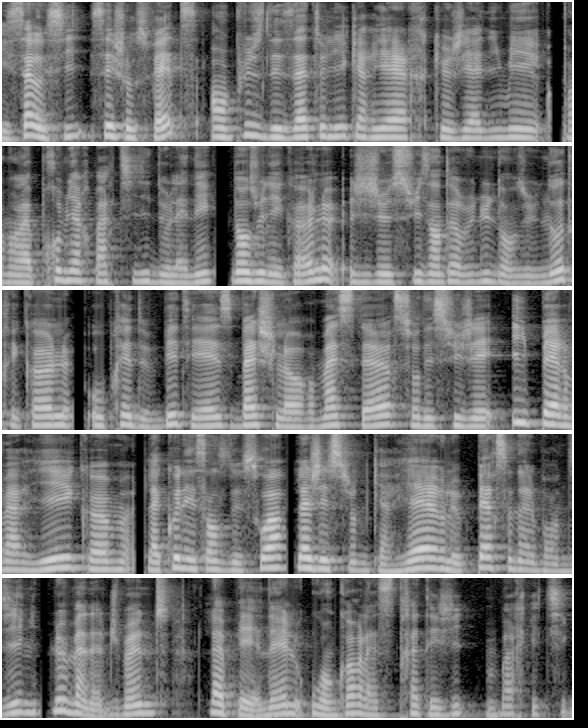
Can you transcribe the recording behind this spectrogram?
Et ça aussi, c'est chose faite. En plus des ateliers carrière que j'ai animés pendant la première partie de l'année dans une école, je suis intervenue dans une autre école auprès de BTS, Bachelor, Master sur des sujets hyper variés comme la connaissance de soi, la gestion de carrière, le personal branding, le management, la PNL ou encore la stratégie marketing.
